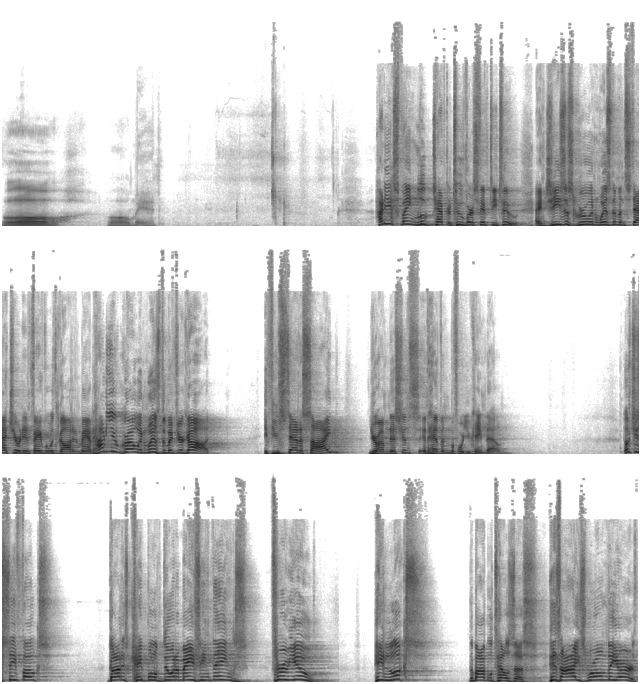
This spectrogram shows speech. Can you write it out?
Oh, oh man. How do you explain Luke chapter 2, verse 52? And Jesus grew in wisdom and stature and in favor with God and man. How do you grow in wisdom if you're God? If you set aside your omniscience in heaven before you came down? Don't you see, folks? God is capable of doing amazing things through you. He looks, the Bible tells us, his eyes roam the earth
